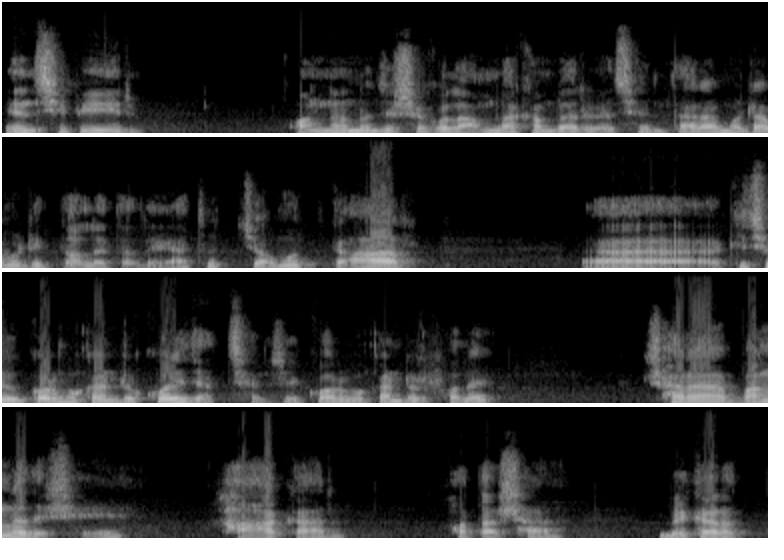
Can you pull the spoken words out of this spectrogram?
এনসিপির, অন্যান্য যে সকল আমলা কামলা রয়েছেন, তারা মোটামুটি তলে তলে এত চমৎকার কিছু কর্মকাণ্ড করে যাচ্ছেন। সেই কর্মকাণ্ডের ফলে সারা বাংলাদেশে হাহাকার, হতাশা, বেকারত্ব,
